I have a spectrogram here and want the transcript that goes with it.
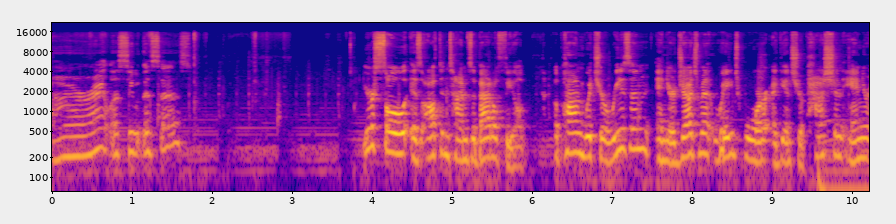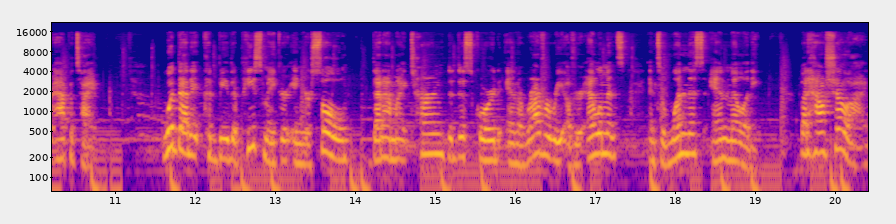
All right, let's see what this says. Your soul is oftentimes a battlefield upon which your reason and your judgment wage war against your passion and your appetite. Would that it could be the peacemaker in your soul, that I might turn the discord and the rivalry of your elements into oneness and melody. But how shall I,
